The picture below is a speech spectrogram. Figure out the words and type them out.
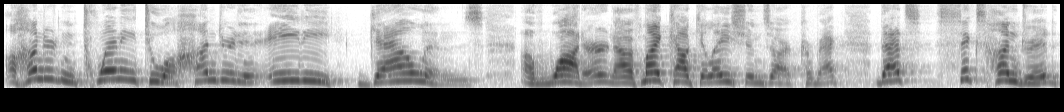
120 to 180 gallons of water. Now, if my calculations are correct, that's 600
